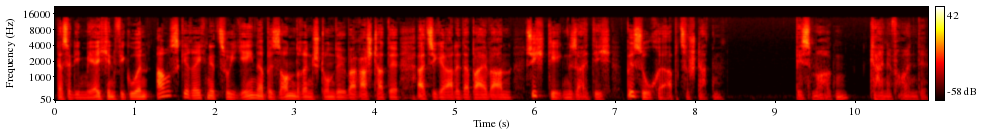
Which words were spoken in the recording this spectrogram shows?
dass er die Märchenfiguren ausgerechnet zu jener besonderen Stunde überrascht hatte, als sie gerade dabei waren, sich gegenseitig Besuche abzustatten. Bis morgen, kleine Freunde.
